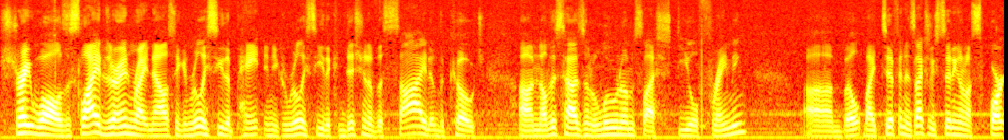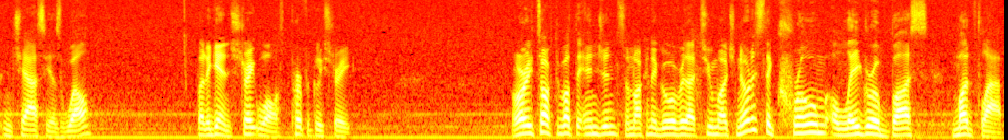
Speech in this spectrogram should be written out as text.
straight walls. The slides are in right now, so you can really see the paint and you can really see the condition of the side of the coach. Um, now this has an aluminum slash steel framing um, built by Tiffin. It's actually sitting on a Spartan chassis as well. But again, straight walls, perfectly straight. I already talked about the engine, so I'm not going to go over that too much. Notice the chrome Allegro bus mud flap.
